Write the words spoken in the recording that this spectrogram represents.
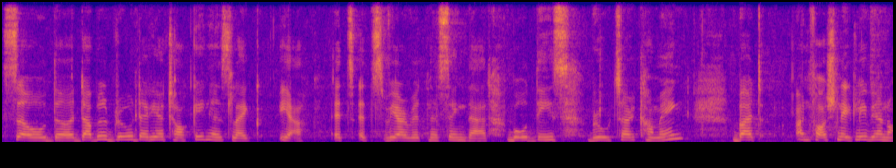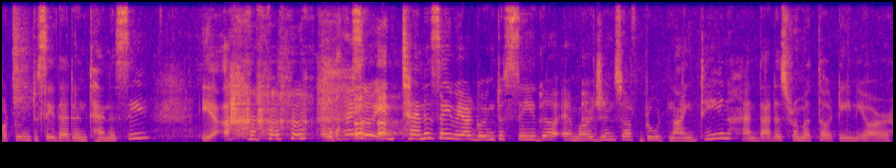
so the double brood that you're talking is like, yeah, it's, it's, we are witnessing that both these broods are coming. But unfortunately, we are not going to see that in Tennessee. Yeah. okay. so in Tennessee, we are going to see the emergence of brood 19, and that is from a 13-year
